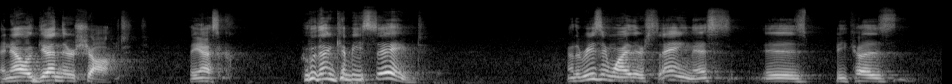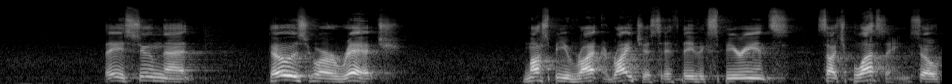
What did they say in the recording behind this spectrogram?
and now again they're shocked. They ask, Who then can be saved? And the reason why they're saying this is because they assume that those who are rich must be righteous if they've experienced such blessing. So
